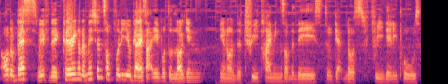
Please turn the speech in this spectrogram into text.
all the best with the clearing of the missions. Hopefully you guys are able to log in, you know, the three timings of the days to get those free daily pulls.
